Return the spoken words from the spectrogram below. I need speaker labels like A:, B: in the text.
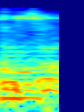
A: Yes,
